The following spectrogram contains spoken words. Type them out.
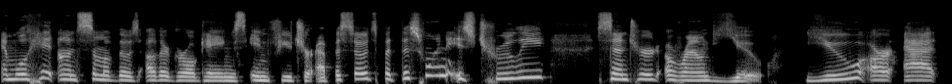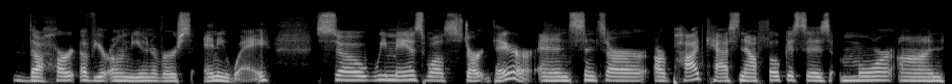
And we'll hit on some of those other girl gangs in future episodes. But this one is truly centered around you. You are at the heart of your own universe anyway. So we may as well start there. And since our, our podcast now focuses more on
